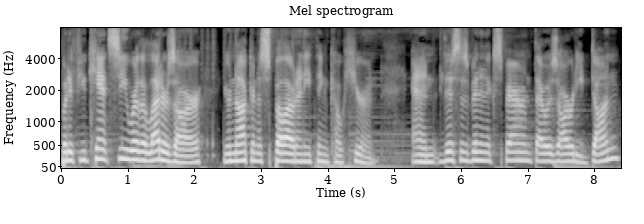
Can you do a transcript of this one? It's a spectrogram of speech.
But if you can't see where the letters are, you're not going to spell out anything coherent. And this has been an experiment that was already done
